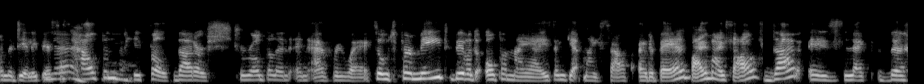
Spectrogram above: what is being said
on a daily basis, yes, helping yeah. people that are struggling in every way. So for me to be able to open my eyes and get myself out of bed by myself, that is like the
